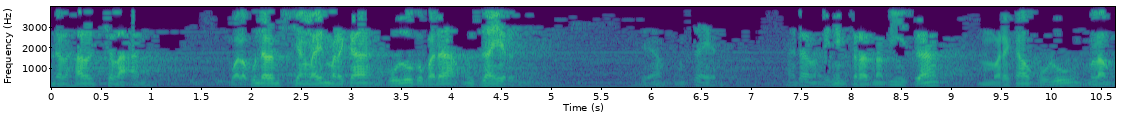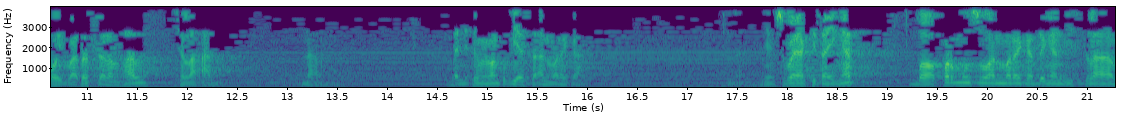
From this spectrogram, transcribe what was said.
dalam hal celaan. Walaupun dalam sisi yang lain mereka hulu kepada Uzair. Ya, Uzair. Nah, dalam hal ini terhadap Nabi Isa mereka hulu melampaui batas dalam hal celaan. Nah, dan itu memang kebiasaan mereka. Nah, yang supaya kita ingat bahwa permusuhan mereka dengan Islam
